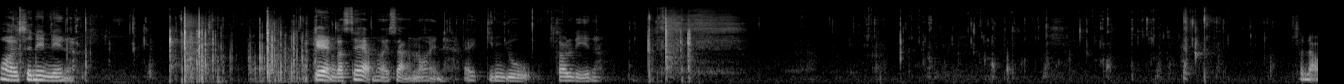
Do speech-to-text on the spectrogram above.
หอยชนิดนี้นะแกงกระแซบหอยสังน้อยนะไอ้กินอยู่เกาหลีนะ สะเดา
